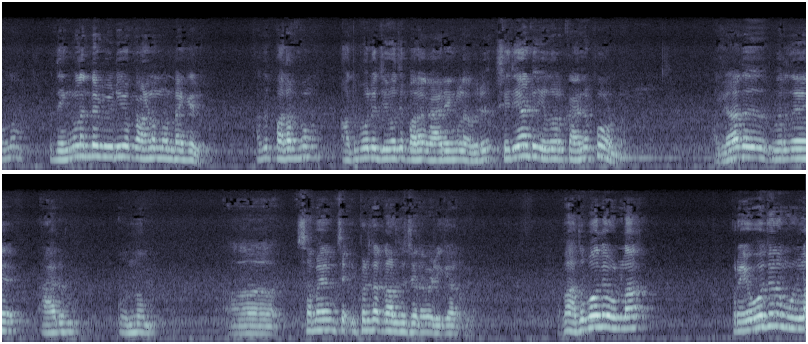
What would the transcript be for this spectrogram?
ഒന്നും നിങ്ങൾ എന്റെ വീഡിയോ കാണുന്നുണ്ടെങ്കിൽ അത് പലർക്കും അതുപോലെ ജീവിതത്തിൽ പല കാര്യങ്ങൾ അവർ ശരിയായിട്ട് ചെയ്തവർക്ക് അനുഭവമുണ്ട്. അല്ലാതെ വെറുതെ ആരും ഒന്നും സമയം ഇപ്പോഴത്തെ കാലത്ത് ചിലവഴിക്കാറില്ല. അപ്പോൾ അതുപോലെയുള്ള പ്രയോജനമുള്ള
